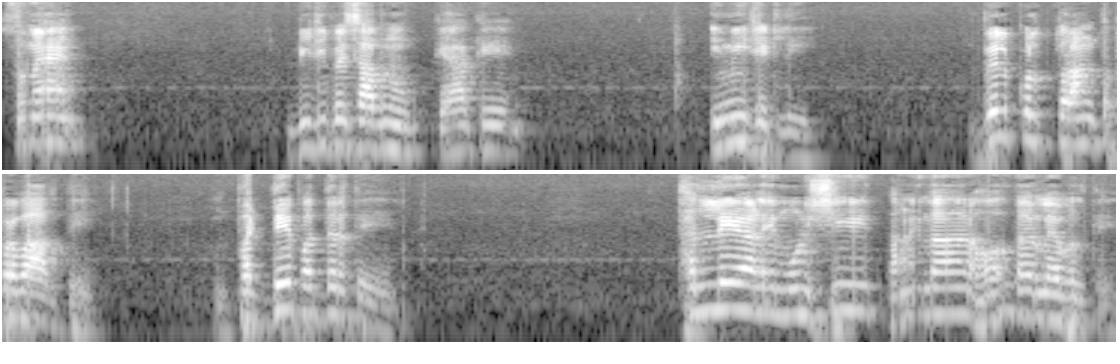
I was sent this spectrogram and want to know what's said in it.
ਸੋ ਮੈਂ ਡੀਜੀਪੀ ਸਾਹਿਬ ਨੂੰ ਕਿਹਾ ਕਿ ਇਮੀਡੀਏਟਲੀ ਬਿਲਕੁਲ ਤੁਰੰਤ ਪ੍ਰਭਾਵ ਤੇ, ਵੱਡੇ ਪੱਧਰ ਤੇ ਥੱਲੇ ਵਾਲੇ ਮੁਨਸ਼ੀ ਥਾਣੇਦਾਰ, ਹੌਲਦਾਰ ਲੈਵਲ ਤੇ।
